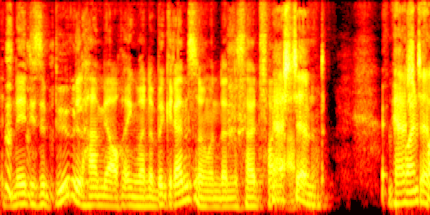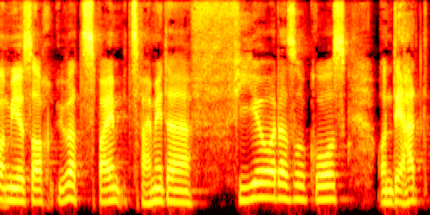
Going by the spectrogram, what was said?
Nee, diese Bügel haben ja auch irgendwann eine Begrenzung und dann ist halt Feierabend. Ja, stimmt. Ein Freund stimmt. von mir ist auch über zwei, zwei Meter vier oder so groß und der hat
